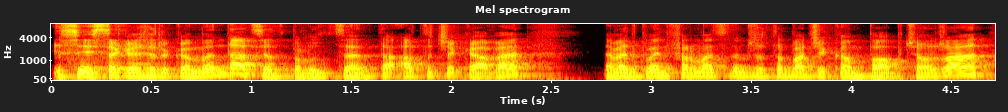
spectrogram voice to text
jest, jest jakaś rekomendacja od producenta, a to ciekawe. Nawet była informacja o tym, że to bardziej kompa obciąża.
